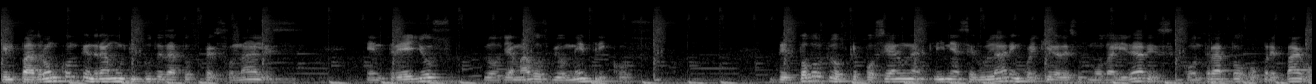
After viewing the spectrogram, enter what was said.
El padrón contendrá multitud de datos personales, entre ellos los llamados biométricos, de todos los que posean una línea celular en cualquiera de sus modalidades, contrato o prepago.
